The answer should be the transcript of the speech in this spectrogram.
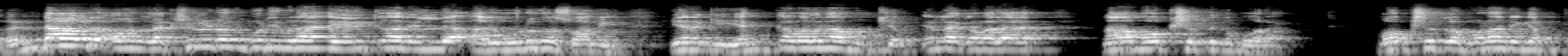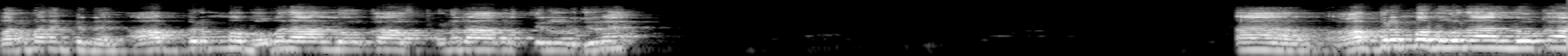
ரெண்டாவது அவன் லக்ஷ்மியுடன் கூடியவனாக இருக்கான் இல்ல அது விடுங்க சுவாமி. எனக்கு என் கவலை தான் முக்கியம். என்ன கவலை? நான் மோட்சத்துக்கு போறேன். மோட்சத்துல போனா நீங்க பர்மனன்ட் ஆ பிரம்ம புவனான் லோகா புனராவர்த்தின அர்ஜுன ஆ பிரம்ம புவனான் லோகா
